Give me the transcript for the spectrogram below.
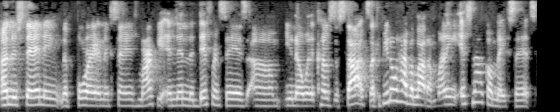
understanding the foreign exchange market. And then the difference is, um, you know, when it comes to stocks, like if you don't have a lot of money, it's not going to make sense.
